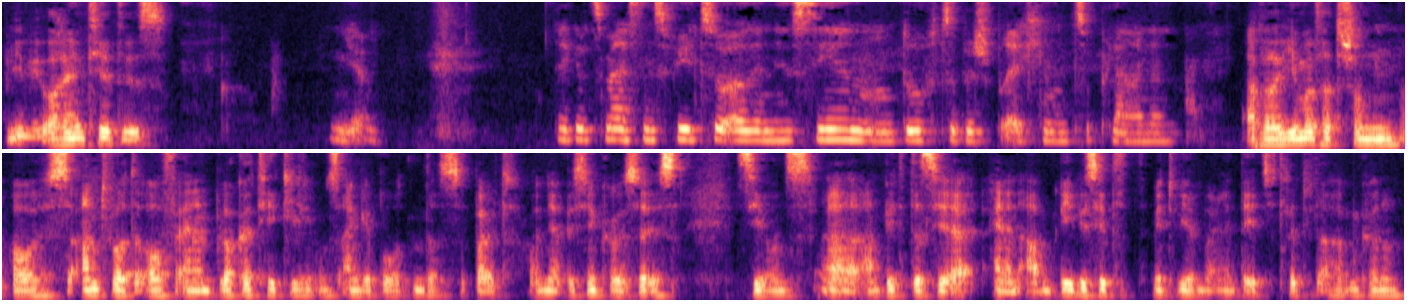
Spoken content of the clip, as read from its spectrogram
babyorientiert ist. Ja. Da gibt's meistens viel zu organisieren und durchzubesprechen und zu planen. Aber jemand hat schon als Antwort auf einen Blogartikel uns angeboten, dass sobald Ronja ein bisschen größer ist, sie uns äh, anbietet, dass sie einen Abend babysittet, damit wir mal ein Date zu dritt wieder haben können.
